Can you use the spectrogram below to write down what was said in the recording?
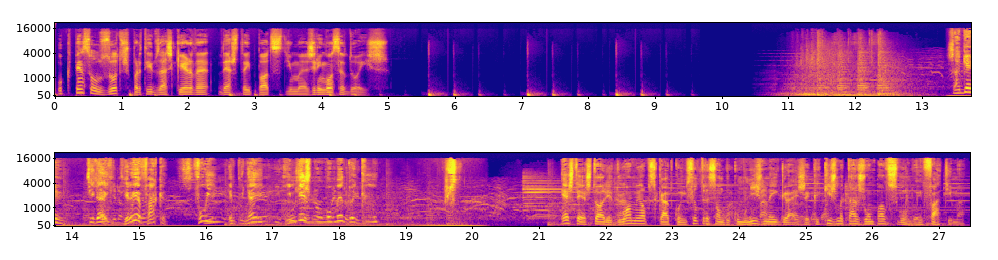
O que pensam os outros partidos à esquerda desta hipótese de uma geringonça 2? Saguei. Tirei, tirei a faca. Fui, empunhei e mesmo no momento em que esta é a história do homem obcecado com a infiltração do comunismo na igreja que quis matar João Paulo II em Fátima.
